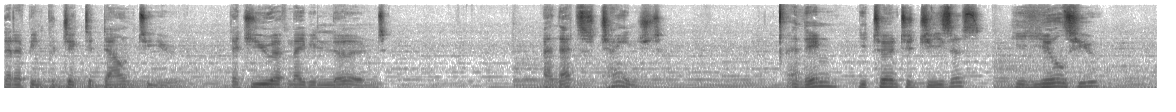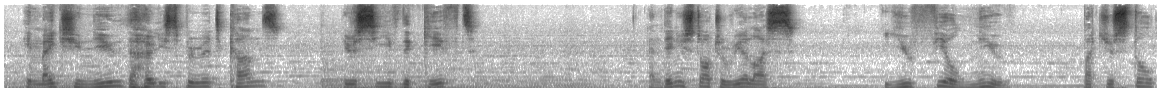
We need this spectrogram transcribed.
that have been projected down to you, that you have maybe learned, and that's changed. And then you turn to Jesus, He heals you, He makes you new, the Holy Spirit comes, you receive the gift, and then you start to realize you feel new, but you're still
